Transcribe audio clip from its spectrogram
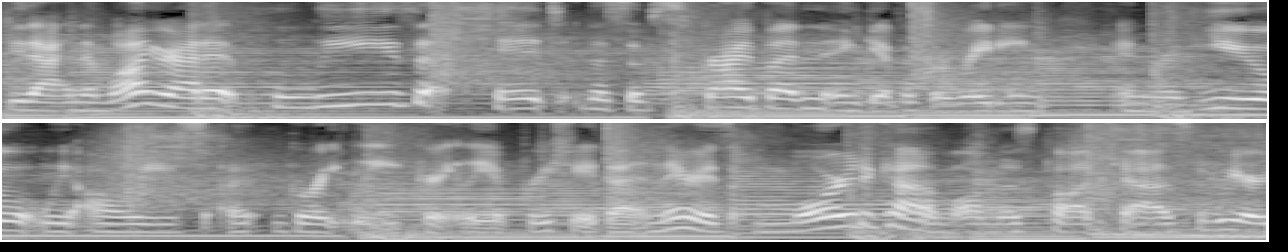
do that. And then while you're at it, please hit the subscribe button and give us a rating and review. We always uh, greatly, greatly appreciate that. And there is more to come on this podcast. We are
